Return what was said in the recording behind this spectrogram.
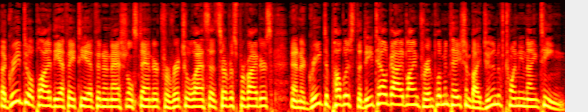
agreed to apply the FATF International Standard for Virtual Asset Service Providers and agreed to publish the detailed guideline for implementation by June of 2019.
